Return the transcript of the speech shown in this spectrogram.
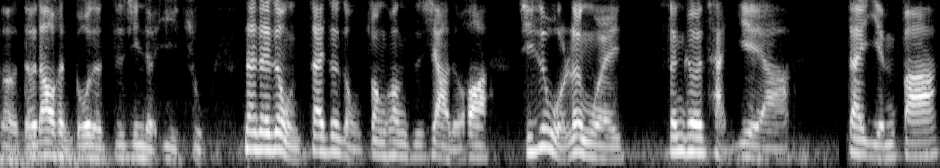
呃得到很多的资金的挹注。那在这种在这种状况之下的话，其实我认为生科产业啊，在研发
